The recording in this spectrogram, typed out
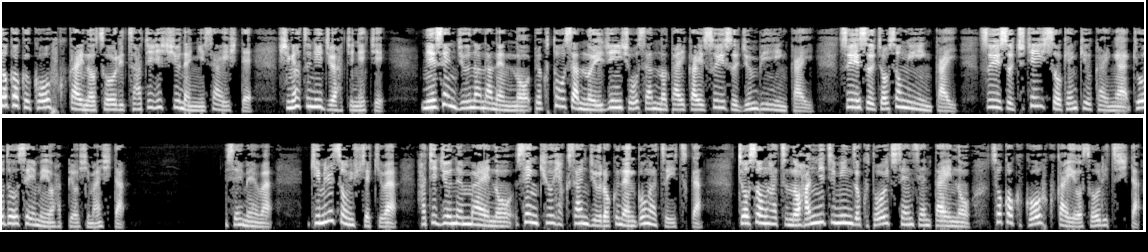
祖国幸福会の創立80周年に際して、4月28日、2017年のペクトーさんの偉人賞賛の大会スイス準備委員会、スイス著村委員会、スイスチュチェイ思想研究会が共同声明を発表しました。声明は、キミルソン主席は80年前の1936年5月5日、朝鮮初の反日民族統一戦線隊の祖国幸福会を創立した。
